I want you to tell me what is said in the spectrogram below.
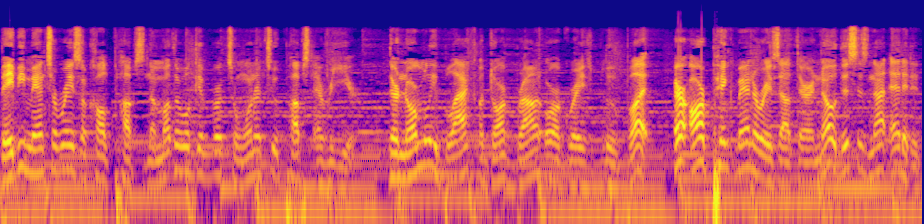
Baby manta rays are called pups, and the mother will give birth to one or two pups every year. They're normally black, a dark brown, or a grayish blue, but there are pink manta rays out there, and no, this is not edited.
